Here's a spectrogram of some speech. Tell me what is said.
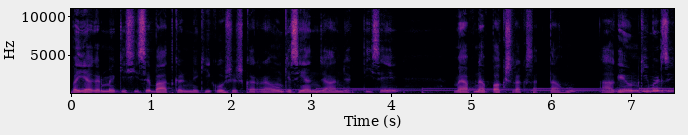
भाई अगर मैं किसी से बात करने की कोशिश कर रहा हूँ, किसी अनजान व्यक्ति से, मैं अपना पक्ष रख सकता हूँ, आगे उनकी मर्ज़ी।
